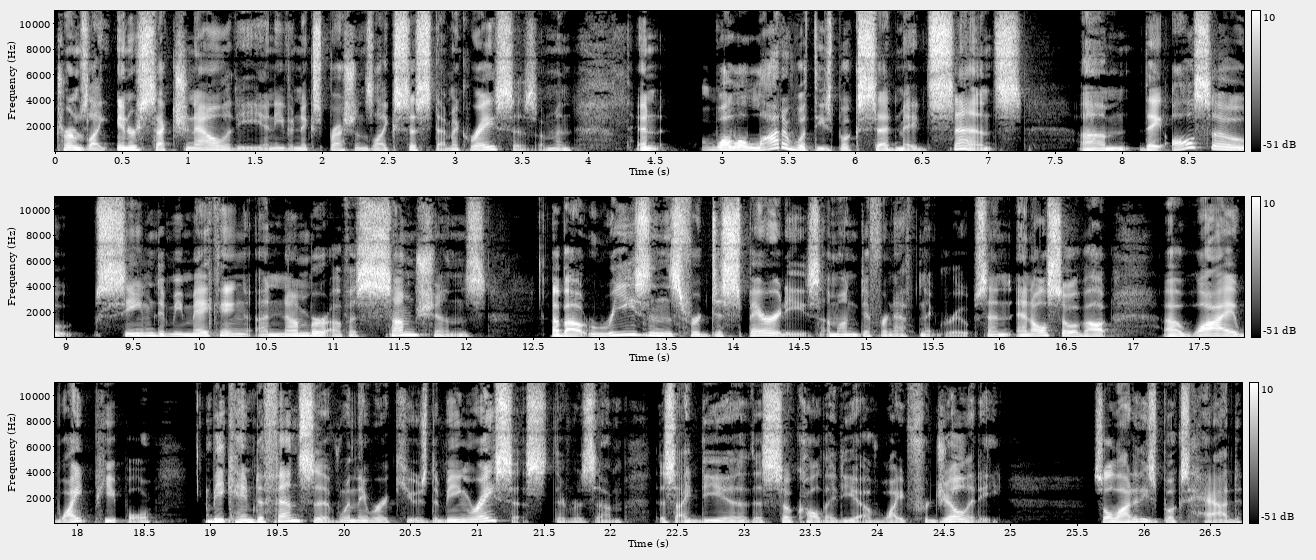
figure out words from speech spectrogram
terms like intersectionality, and even expressions like systemic racism. And and while a lot of what these books said made sense, um, they also seem to be making a number of assumptions about reasons for disparities among different ethnic groups, and and also about uh, why white people became defensive when they were accused of being racist. There was um, this idea, this so-called idea of white fragility. So a lot of these books had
